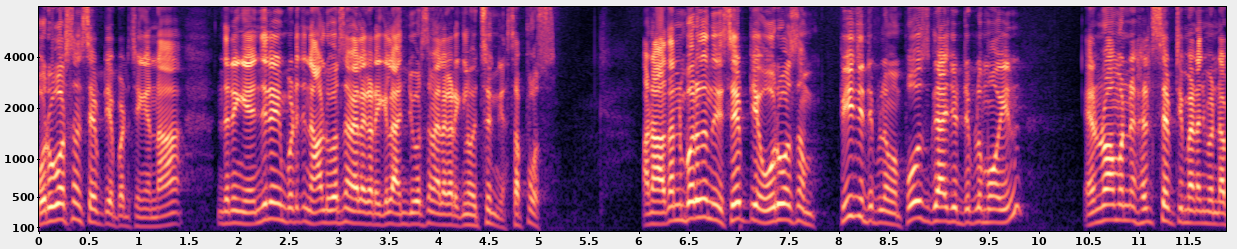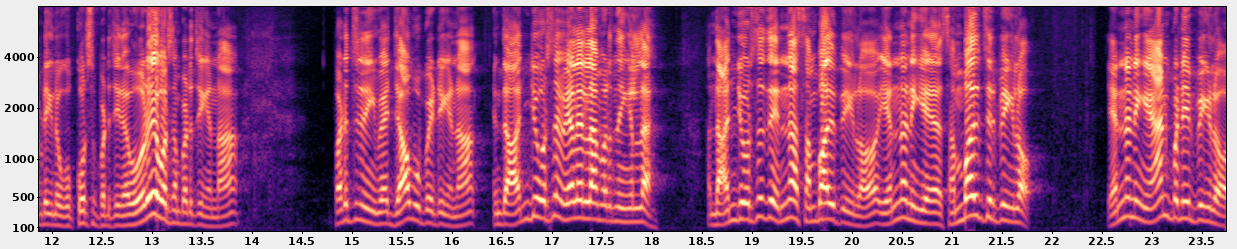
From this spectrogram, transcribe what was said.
ஒரு வருஷம் சேஃப்டியை படிச்சீங்கன்னா இந்த நீங்கள் இன்ஜினியரிங் படித்து நாலு வருஷம் வேலை கிடைக்கல அஞ்சு வருஷம் வேலை கிடைக்கல வச்சுங்க சப்போஸ் ஆனால் அதன் பிறகு இந்த சேஃப்டியை ஒரு வருஷம் PG diploma post graduate diploma in environment health safety management அப்படிங்கிற ஒரு கோர்ஸ் படிச்சிங்க. ஒரே வருஷம் படிச்சீங்கன்னா படிச்சுட்டு நீங்கள் ஜாப்பு போயிட்டீங்கன்னா இந்த அஞ்சு வருஷம் வேலை இல்லாமல் இருந்தீங்கல்ல அந்த அஞ்சு வருஷத்தை என்ன சம்பாதிப்பீங்களோ என்ன நீங்கள் சம்பாதிச்சிருப்பீங்களோ என்ன நீங்கள் ஏர்ன் பண்ணியிருப்பீங்களோ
